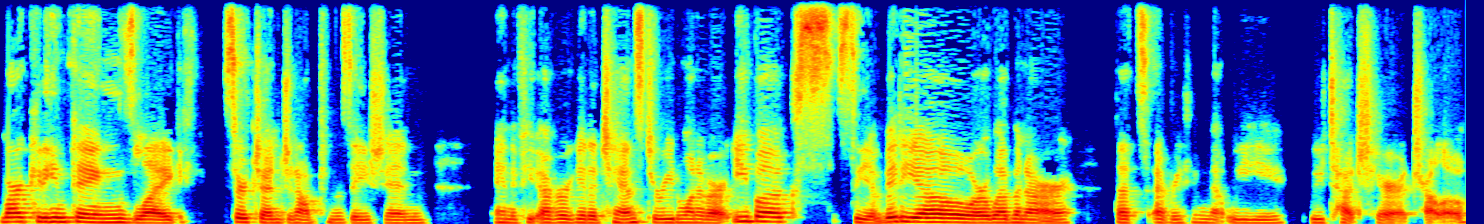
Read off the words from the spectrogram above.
marketing things like search engine optimization. And if you ever get a chance to read one of our ebooks, see a video or a webinar, that's everything that we we touch here at Trello.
